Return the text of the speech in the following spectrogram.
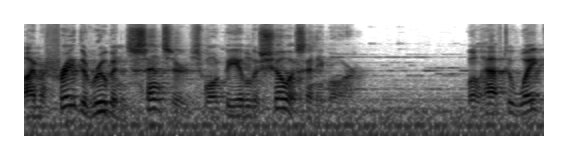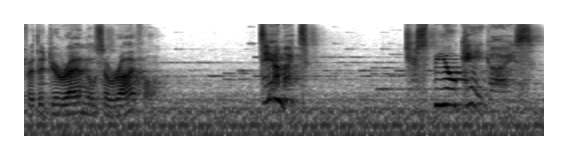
I'm afraid the Rubens sensors won't be able to show us anymore. We'll have to wait for the Durandal's arrival. Damn it! Just be okay, guys.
